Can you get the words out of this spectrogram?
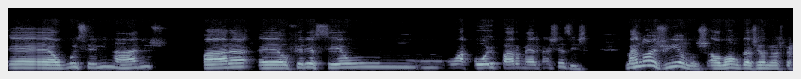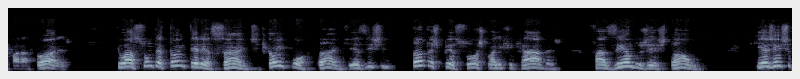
é, alguns seminários para é, oferecer um, um, apoio para o médico anestesista. Mas nós vimos, ao longo das reuniões preparatórias, que o assunto é tão interessante, tão importante, existem tantas pessoas qualificadas fazendo gestão, que a gente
